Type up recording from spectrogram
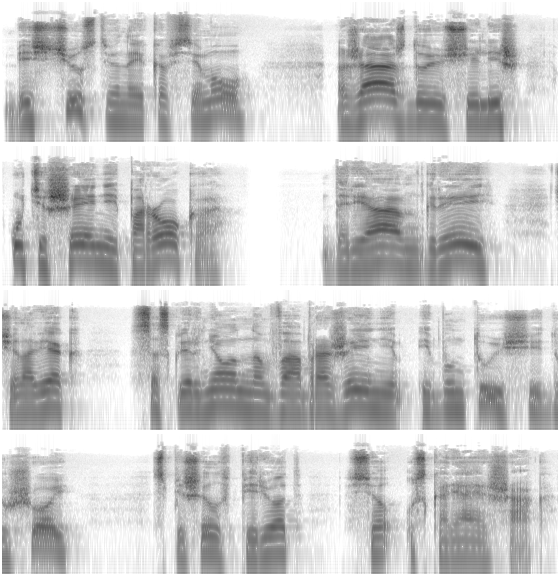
Бесчувственный ко всему, жаждущий лишь утешений порока, Дариан Грей, человек со скверненным воображением и бунтующей душой, спешил вперед, все ускоряя шаг.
